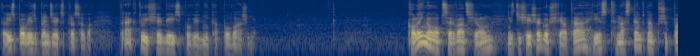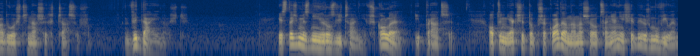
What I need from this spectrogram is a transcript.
to i spowiedź będzie ekspresowa. Traktuj siebie i spowiednika poważnie. Kolejną obserwacją z dzisiejszego świata jest następna przypadłość naszych czasów wydajność. Jesteśmy z niej rozliczani w szkole i pracy. O tym, jak się to przekłada na nasze ocenianie siebie, już mówiłem.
